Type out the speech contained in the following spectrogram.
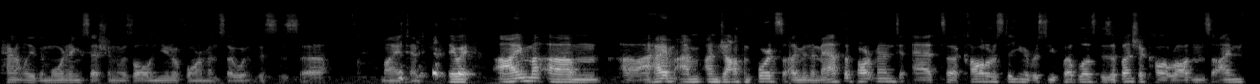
apparently, the morning session was all in uniform, and so this is uh, my attempt. anyway, I'm um, uh, hi, I'm, I'm Jonathan Poritz. I'm in the math department at uh, Colorado State University Pueblos. There's a bunch of Coloradans. I'm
